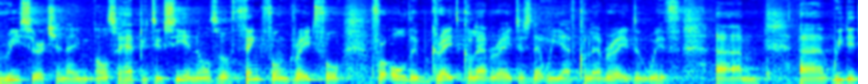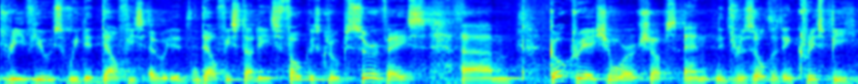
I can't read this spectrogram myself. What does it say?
research, and I'm also happy to see and also thankful and grateful for all the great collaborators that we have collaborated with. Um, uh, we did reviews, we did Delphi, uh, Delphi studies, focus groups, surveys, um, co-creation workshops, and it resulted in crispy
